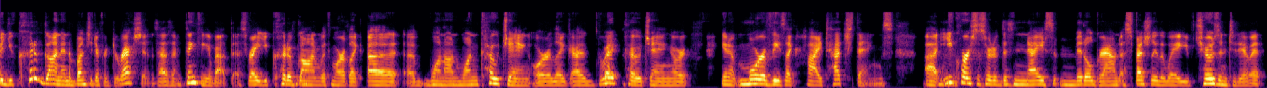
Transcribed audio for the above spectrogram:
But you could have gone in a bunch of different directions as I'm thinking about this, right? You could have mm-hmm. gone with more of like a, a one-on-one coaching or like a group right. coaching or, you know, more of these like high touch things. Uh, mm-hmm. E-course is sort of this nice middle ground, especially the way you've chosen to do it.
